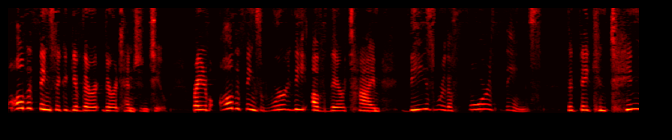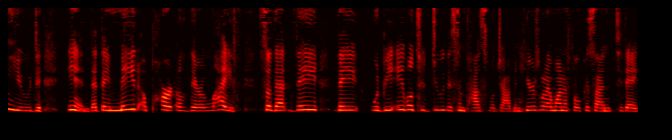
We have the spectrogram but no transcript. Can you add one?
all the things they could give their, their attention to, right? Of all the things worthy of their time, these were the four things that they continued in, that they made a part of their life so that they, they would be able to do this impossible job. And here's what I want to focus on today.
